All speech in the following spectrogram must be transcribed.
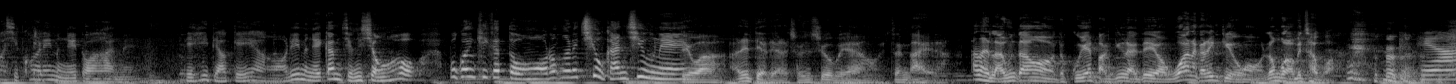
我是看你两个大汉的。伫迄条街啊吼，你两个感情上好，不管去到倒哦，拢安尼手牵手呢。对啊，安尼定定纯小妹啊吼，真爱啦。啊来来阮兜哦，就规个房间内底哦，我若甲你叫吼，拢无人要插我。系啊，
